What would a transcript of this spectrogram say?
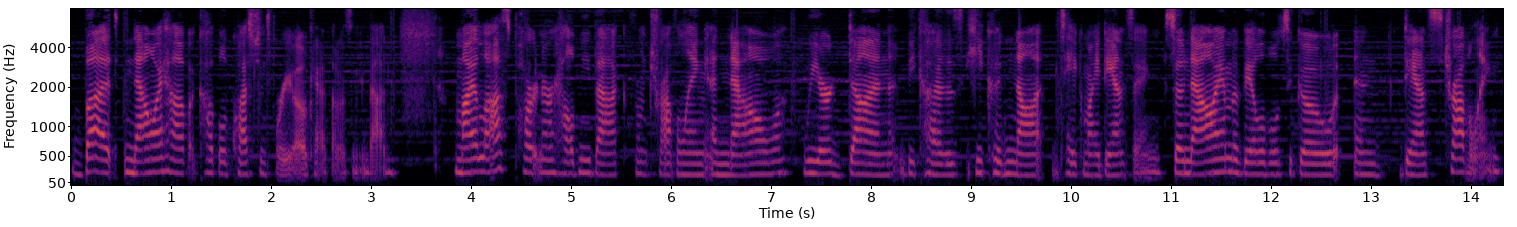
But now I have a couple of questions for you. Okay, I thought it was gonna be bad. My last partner held me back from traveling, and now we are done because he could not take my dancing. So now I am available to go and dance traveling.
